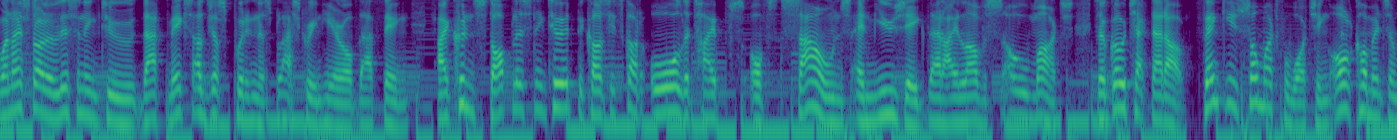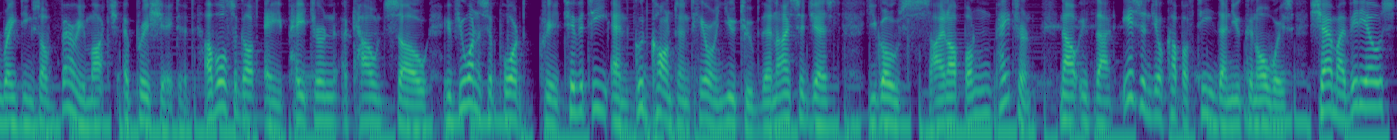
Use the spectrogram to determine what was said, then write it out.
When I started listening to that mix, I'll just put in a splash screen here of that thing. I couldn't stop listening to it because it's got all the types of sounds and music that I love so much. So go check that out. Thank you so much for watching. All comments and ratings are very much appreciated. I've also got a Patreon account, so if you want to support creativity and good content here on YouTube, then I suggest you go sign up on Patreon. Now, if that isn't your cup of tea, then you can always always, share my videos,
